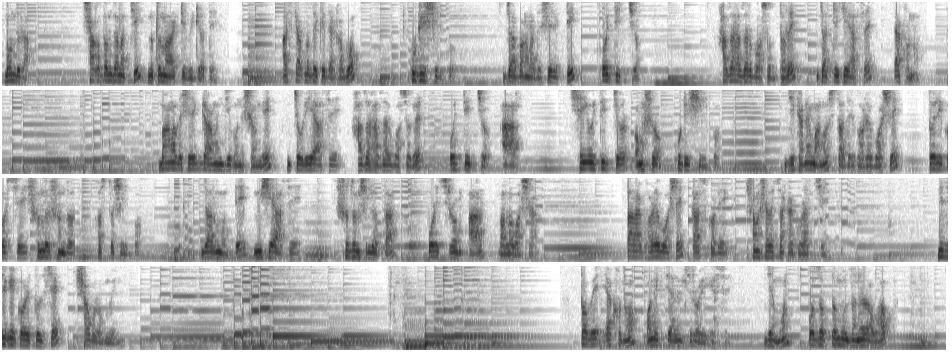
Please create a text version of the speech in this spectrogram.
বন্ধুরা, স্বাগতম জানাচ্ছি নতুন আরেকটি ভিডিওতে। আজকে আপনাদেরকে দেখাবো কুটির শিল্প, যা বাংলাদেশের একটি ঐতিহ্য। হাজার হাজার বছর ধরে যা টিকে আছে এখনও। বাংলাদেশের গ্রামীণ জীবনের সঙ্গে জড়িয়ে আছে হাজার হাজার বছরের ঐতিহ্য আর সেই ঐতিহ্যর অংশ কুটির শিল্প, যেখানে মানুষ তাদের ঘরে বসে তৈরি করছে সুন্দর সুন্দর হস্তশিল্প, যার মধ্যে মিশে আছে সৃজনশীলতা, পরিশ্রম আর ভালোবাসা। তারা ঘরে বসে কাজ করে সংসারের চাকা ঘোরাচ্ছে। নিজেকে করে তুলছে স্বাবলম্বী। তবে এখনও অনেক চ্যালেঞ্জ রয়ে গেছে। যেমন পর্যাপ্ত মূলধনের অভাব,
